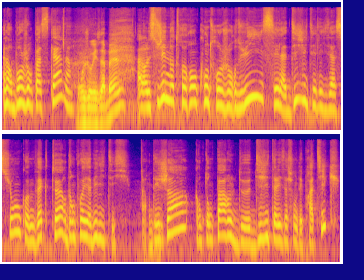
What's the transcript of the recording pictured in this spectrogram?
Alors bonjour Pascal. Bonjour Isabelle. Alors le sujet de notre rencontre aujourd'hui, c'est la digitalisation comme vecteur d'employabilité. Alors déjà, quand on parle de digitalisation des pratiques,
